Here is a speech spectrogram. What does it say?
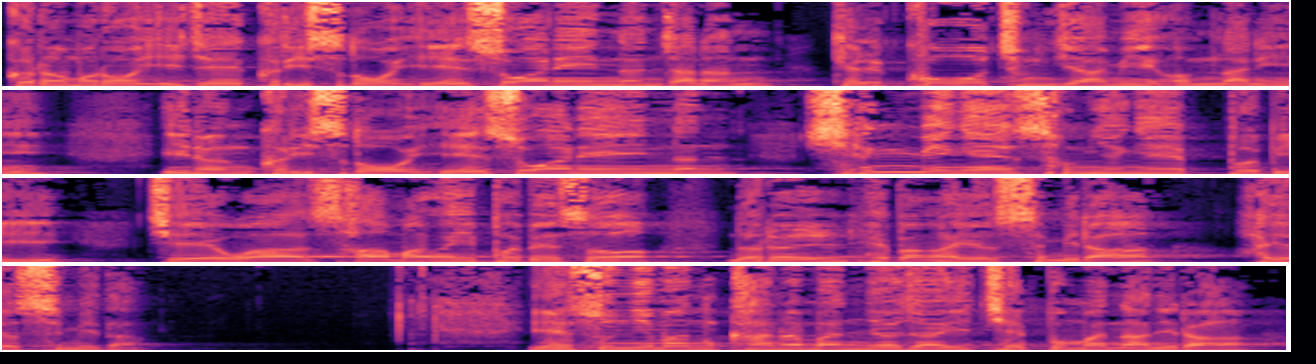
그러므로 이제 그리스도 예수 안에 있는 자는 결코 정죄함이 없나니 이는 그리스도 예수 안에 있는 생명의 성령의 법이 죄와 사망의 법에서 너를 해방하였음이라 하였습니다. 예수님은 가늠한 여자의 죄뿐만 아니라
